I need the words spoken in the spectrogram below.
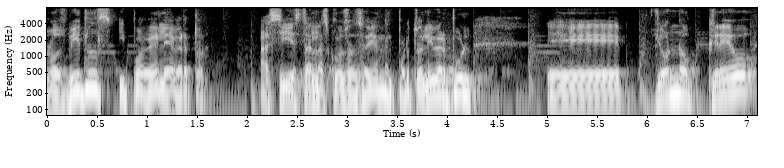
los Beatles y por el Everton. Así están las cosas allá en el puerto de Liverpool. Eh, yo no creo,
